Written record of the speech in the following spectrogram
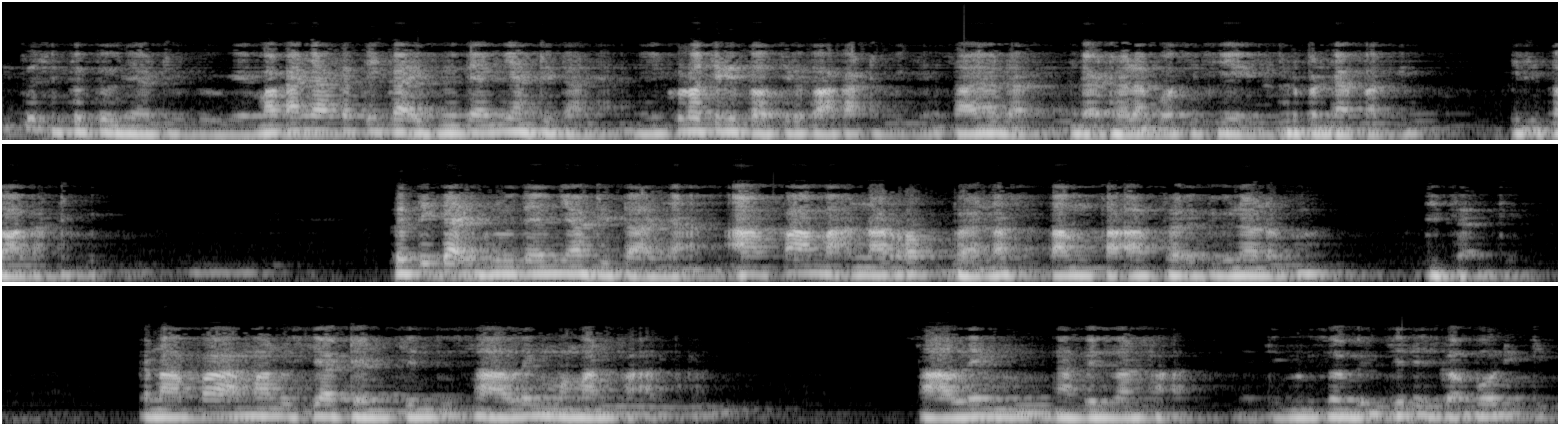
Itu sebetulnya dulu. Ya. Makanya ketika Ibnu Taimiyah ditanya, ini kalau cerita cerita akademik, ya. saya tidak dalam posisi berpendapat. Ya. Ketika Ibnu Taimiyah ditanya, apa makna Robbana tamta abaduna dibagi? Kenapa manusia dan jin itu saling memanfaatkan, saling ngambil manfaat? Jadi manusia dan jin juga politik,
